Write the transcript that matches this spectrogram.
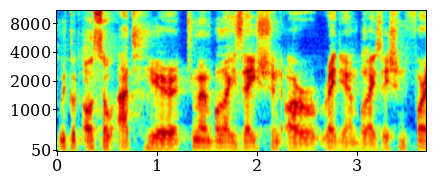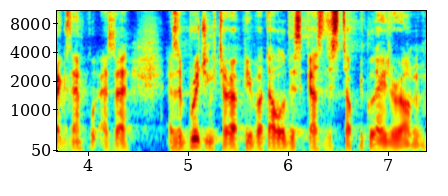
We could also add here chemoembolization or radioembolization, for example, as a, as a bridging therapy, but I will discuss this topic later on.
